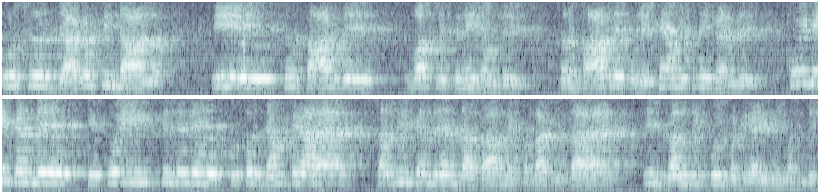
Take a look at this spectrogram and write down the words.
ਉਸ ਜਾਗਰਤੀ ਨਾਲ ਇਹ ਸੰਸਾਰ ਦੇ ਵਸ ਵਿੱਚ ਨਹੀਂ ਆਉਂਦੇ, ਸੰਸਾਰ ਦੇ ਭੁਲੇਖਿਆਂ ਵਿੱਚ ਨਹੀਂ ਪੈਂਦੇ। ਕੋਈ ਨਹੀਂ ਕਹਿੰਦੇ ਕਿ ਕੋਈ ਕਿਸੇ ਦੇ ਪੁੱਤਰ ਜੰਮ ਪਿਆ ਹੈ, ਤਾਂ ਵੀ ਕਹਿੰਦੇ ਹਨ, ਦਾਤਾਰ ਨੇ ਭਲਾ ਕੀਤਾ ਹੈ, ਇਸ ਗੱਲ ਦੀ ਕੋਈ ਵਡਿਆਈ ਨਹੀਂ ਮੰਨਦੇ।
